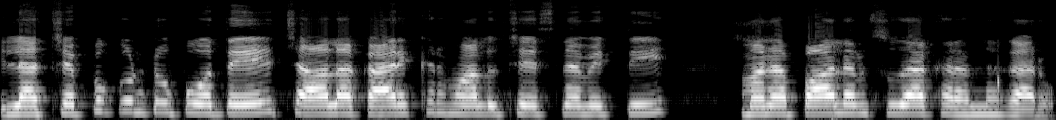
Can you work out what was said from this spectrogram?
ఇలా చెప్పుకుంటూ పోతే చాలా కార్యక్రమాలు చేసిన వ్యక్తి మన పాలెం సుధాకర్ అన్న గారు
